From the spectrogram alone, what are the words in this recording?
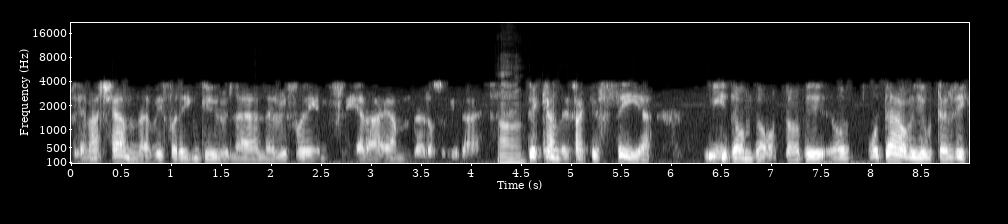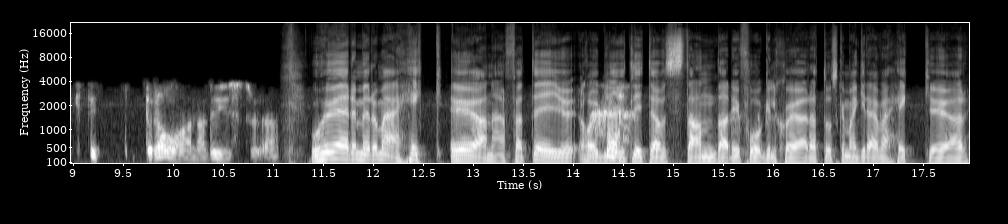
redan känner. Vi får in gula eller vi får in flera änder och så vidare. Ja. Det kan vi faktiskt se i de data och, vi, och, och där har vi gjort en riktigt bra analys tror jag. Och hur är det med de här häcköarna? För att det ju, har ju blivit lite av standard i fågelsjöar att då ska man gräva häcköar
